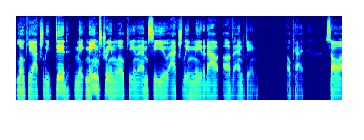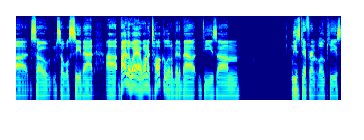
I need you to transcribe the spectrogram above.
Loki actually did ma- mainstream Loki and the MCU actually made it out of Endgame. Okay. So uh so so we'll see that. Uh by the way, I want to talk a little bit about these um these different Lokis.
